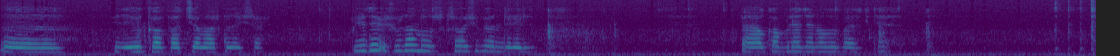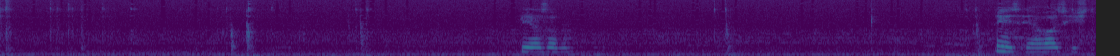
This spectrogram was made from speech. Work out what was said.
Ee, videoyu kapatacağım arkadaşlar. Bir de şuradan dostluk savaşı gönderelim. Ya, kabul eden olur belki de. Bir yazalım. Neyse ya vazgeçtim.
